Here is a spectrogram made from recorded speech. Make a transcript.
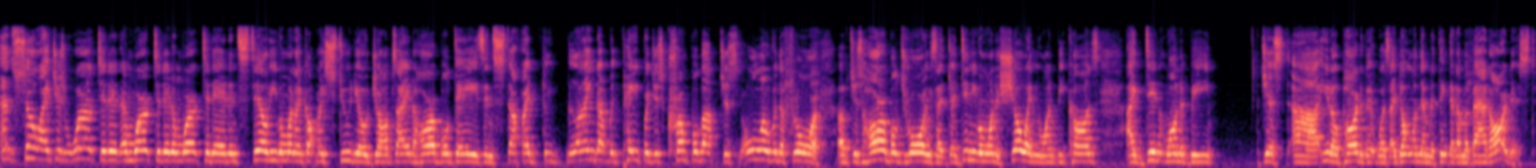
And so I just worked at it and worked at it and worked at it. And still, even when I got my studio jobs, I had horrible days and stuff. I'd be lined up with paper, just crumpled up, just all over the floor of just horrible drawings that I didn't even want to show anyone because I didn't want to be just uh, you know part of it was i don't want them to think that i'm a bad artist.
